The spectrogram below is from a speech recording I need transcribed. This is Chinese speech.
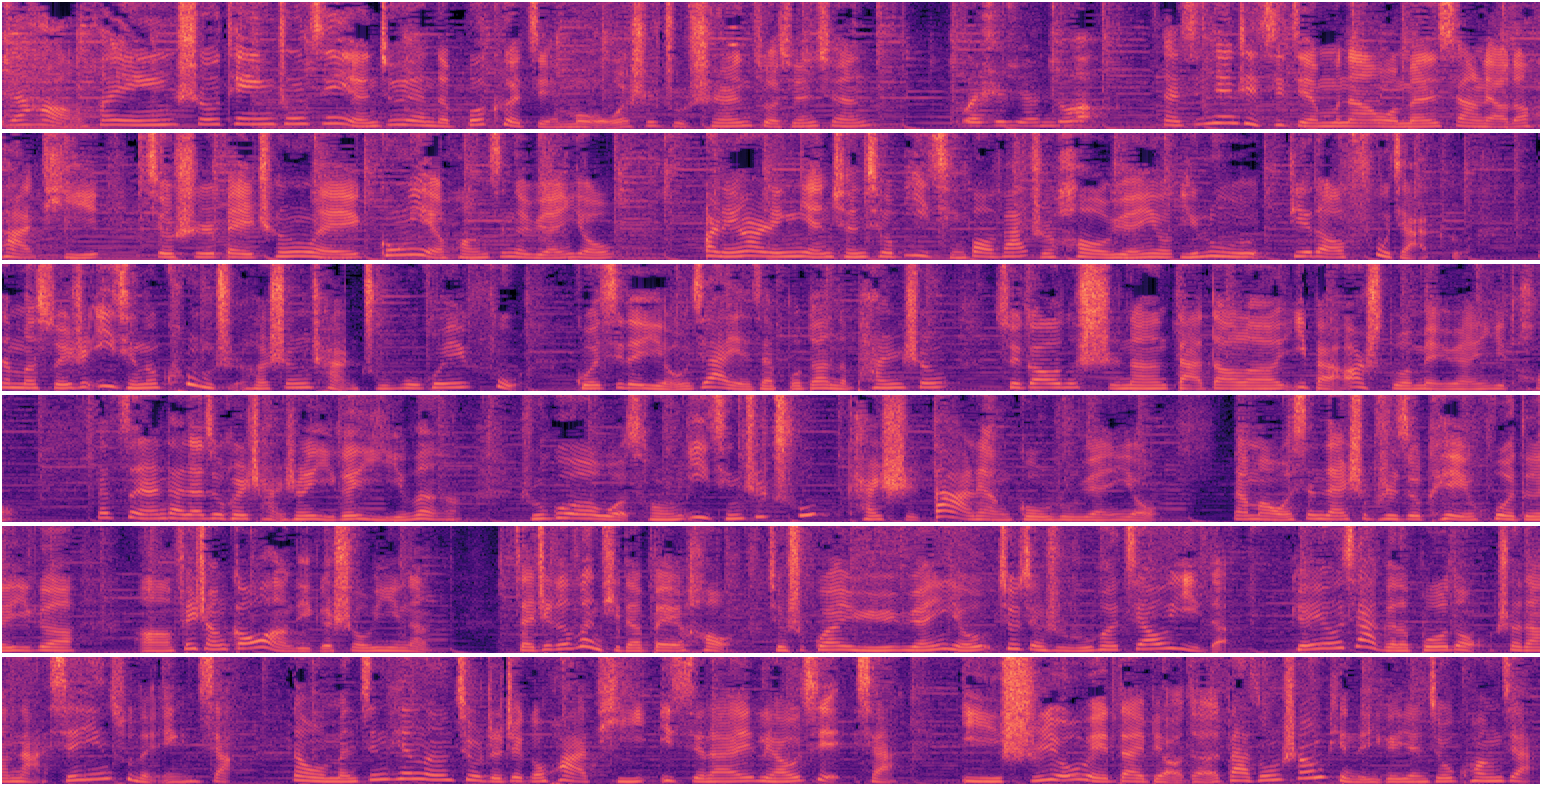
大家好，欢迎收听中金研究院的播客节目，我是主持人左璇璇，我是璇多。那今天这期节目呢，我们想聊的话题就是被称为“工业黄金”的原油。二零二零年全球疫情爆发之后，原油一路跌到负价格。那么随着疫情的控制和生产逐步恢复，国际的油价也在不断的攀升，最高的时呢达到了一百二十多美元一桶。那自然大家就会产生一个疑问啊，如果我从疫情之初开始大量购入原油，那么我现在是不是就可以获得一个呃非常高昂的一个收益呢？在这个问题的背后，就是关于原油究竟是如何交易的，原油价格的波动受到哪些因素的影响？那我们今天呢，就着这个话题一起来了解一下以石油为代表的大宗商品的一个研究框架。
